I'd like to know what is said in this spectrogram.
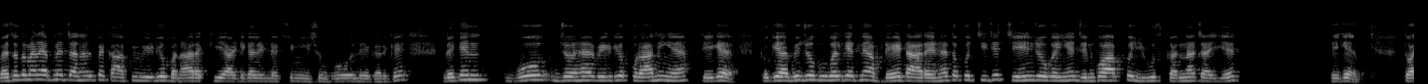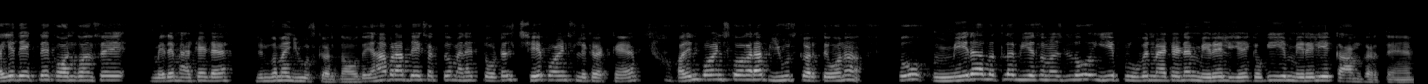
वैसे तो मैंने अपने चैनल पे काफ़ी वीडियो बना रखी है, आर्टिकल इंडेक्सिंग इशू को लेकर के, लेकिन वो जो है वीडियो पुरानी है, ठीक है? क्योंकि अभी जो गूगल के इतने अपडेट आ रहे हैं तो कुछ चीज़ें चेंज हो गई हैं जिनको आपको यूज़ करना चाहिए, ठीक है? तो आइए देखते हैं कौन कौन से मेरे मेथड है जिनको मैं यूज़ करता हूँ। तो यहाँ पर आप देख सकते हो मैंने टोटल छह पॉइंट्स लिख रखे हैं, और इन पॉइंट्स को अगर आप यूज़ करते हो ना तो मेरा मतलब ये समझ लो ये प्रूवन मेथड है मेरे लिए क्योंकि ये मेरे लिए काम करते हैं।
